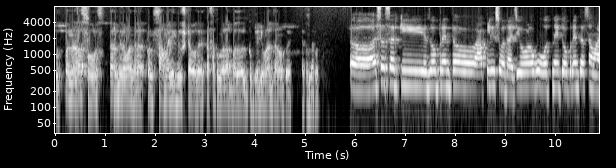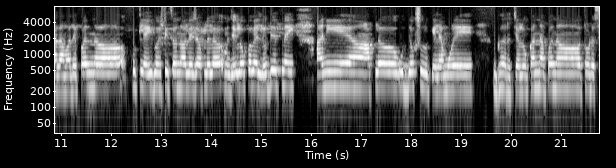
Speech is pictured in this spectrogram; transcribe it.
उत्पन्नाचा सोर्स तर निर्माण झाला पण सामाजिक दृष्ट्या वगैरे कसा तुम्हाला बदल तुमच्या जीवनात जाणवतोय या संदर्भात? असं सर की जोपर्यंत आपली स्वतःची ओळख होत नाही तोपर्यंत समाजामध्ये पण कुठल्याही गोष्टीचं नॉलेज आपल्याला म्हणजे लोक व्हॅल्यू देत नाही. आणि आपलं उद्योग सुरू केल्यामुळे घरच्या लोकांना पण थोडस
